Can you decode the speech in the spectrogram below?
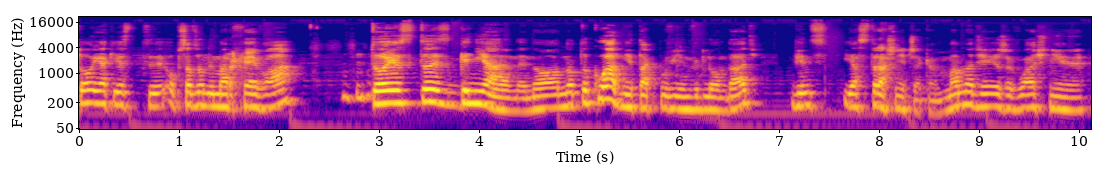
to jak jest y, obsadzony marchewa, To jest, to jest genialne. No, no dokładnie tak powinien wyglądać, więc ja strasznie czekam. Mam nadzieję, że właśnie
